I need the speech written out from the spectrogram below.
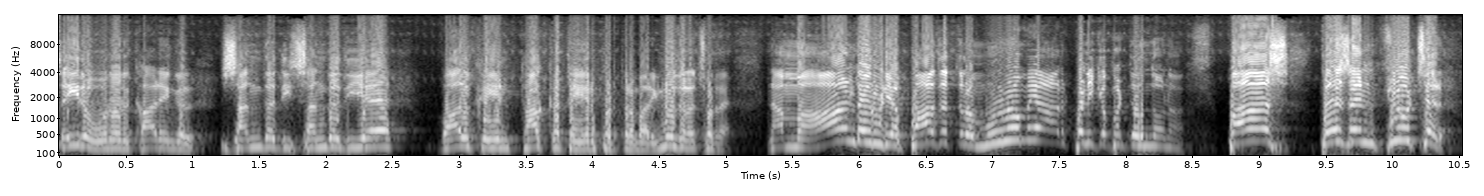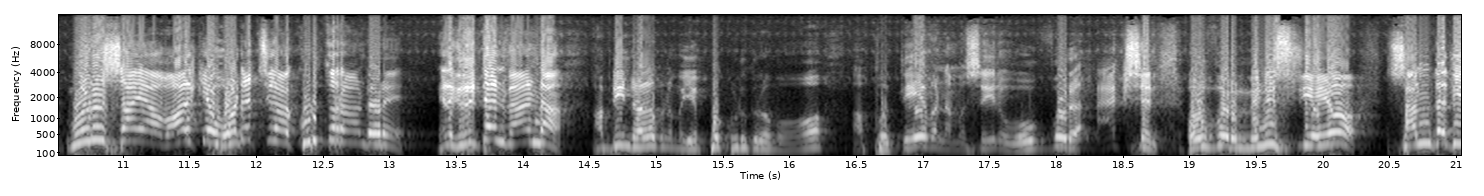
செய்யற ஒரு ஒரு காரியங்கள் சந்ததி சந்ததிய வாழ்க்கையின் தாக்கத்தை ஏற்படுத்துற மாதிரி இன்னொரு தடவை சொல்றேன். நம்ம ஆண்டவருடைய பாதத்துல முழுமையா அர்ப்பணிக்கப்பட்டிருந்தோம்னா. பாஸ் பிரசன்ட் ஃபியூச்சர் முழுசாயா வாழ்க்கையை உடைச்சு நான் கொடுத்துறேன் ஆண்டவரே. எனக்கு ரிட்டர்ன் வேண்டாம். அப்படின்ற அளவுக்கு நம்ம எப்ப கொடுக்குறோமோ அப்போ தேவன் நம்ம செய்யற ஒவ்வொரு ஆக்ஷன் ஒவ்வொரு மினிஸ்ட்ரியையும் சந்ததி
